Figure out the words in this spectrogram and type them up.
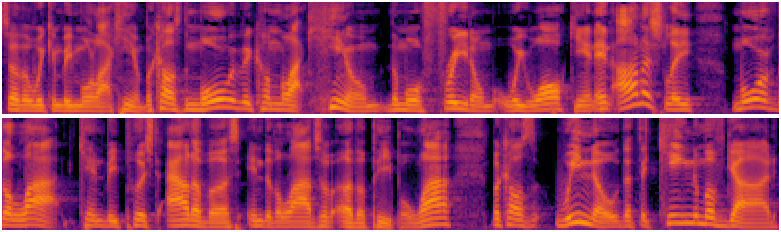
so that we can be more like Him. Because the more we become like Him, the more freedom we walk in. And honestly, more of the light can be pushed out of us into the lives of other people. Why? Because we know that the kingdom of God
